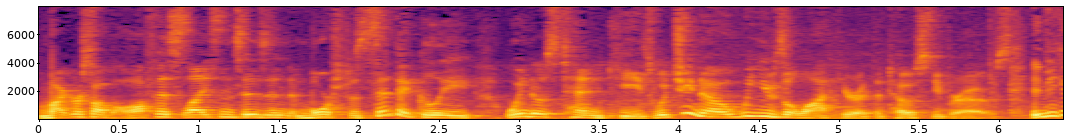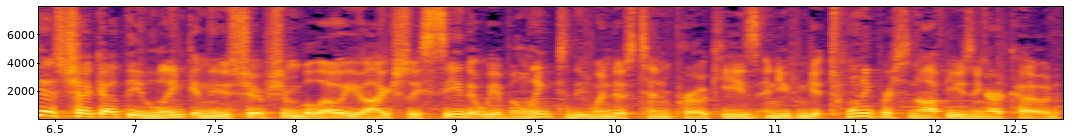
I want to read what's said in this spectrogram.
Microsoft Office licenses, and more specifically, Windows 10 keys, which you know we use a lot here at the Toasty Bros. If you guys check out the link in the description below, you'll actually see that we have a link to the Windows 10 Pro keys, and you can get 20% off using our code.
